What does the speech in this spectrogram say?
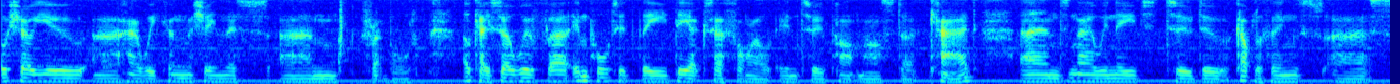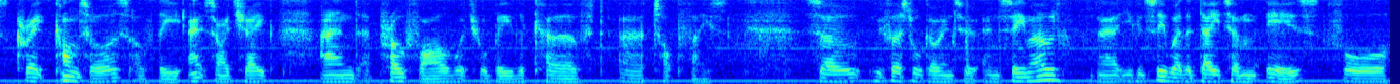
We'll show you uh, how we can machine this um, fretboard. Okay, so we've uh, imported the DXF file into PartMaster CAD and now we need to do a couple of things, uh, create contours of the outside shape and a profile which will be the curved uh, top face. So we first of all go into NC mode. Now you can see where the datum is for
